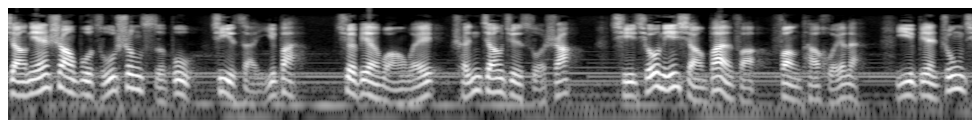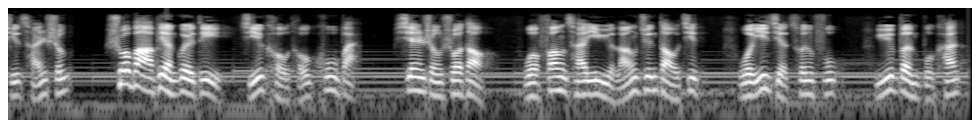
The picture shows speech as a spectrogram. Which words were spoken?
享年尚不足生死簿记载一半，却便枉为陈将军所杀，祈求您想办法放他回来，以便终其残生。”说罢，便跪地，即叩头哭拜。先生说道：“我方才已与郎君道尽，我一介村夫，愚笨不堪，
